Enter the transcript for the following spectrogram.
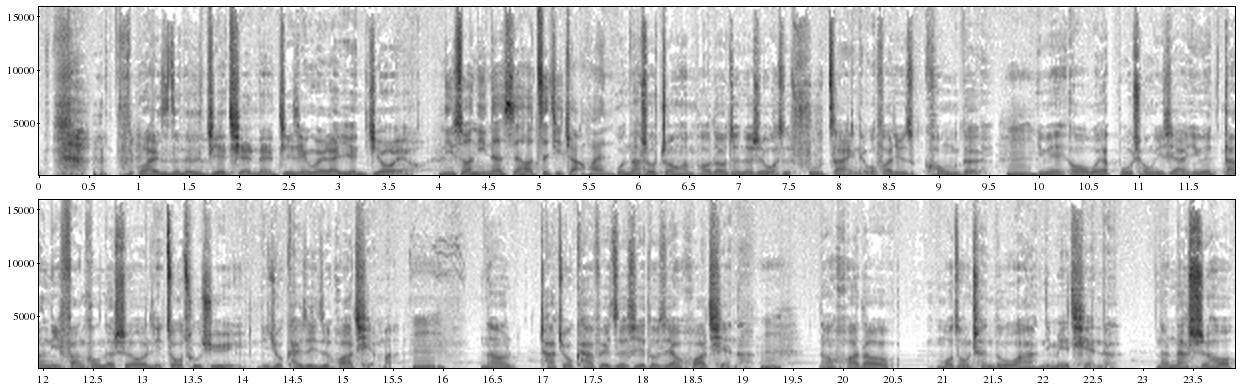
我还是真的是借钱呢，借钱回来研究哎。你说你那时候自己转换，我那时候转换跑道真的是我是负债呢，我发现是空的。嗯，因为哦，我要补充一下，因为当你放空的时候，你走出去，你就开始一直花钱嘛。嗯，然后。茶酒咖啡这些都是要花钱的，嗯，然后花到某种程度哇，你没钱了。那那时候，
